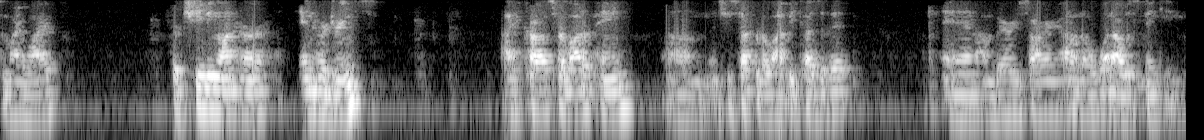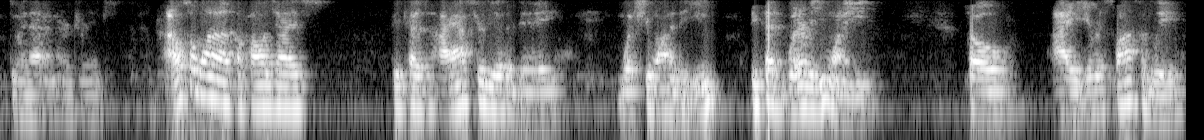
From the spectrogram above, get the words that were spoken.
to my wife for cheating on her in her dreams. I caused her a lot of pain, um, and she suffered a lot because of it. And I'm very sorry. I don't know what I was thinking doing that in her dreams. I also want to apologize because I asked her the other day what she wanted to eat. She said, whatever you want to eat. So I irresponsibly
